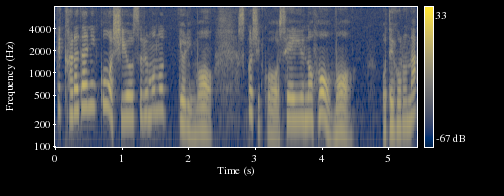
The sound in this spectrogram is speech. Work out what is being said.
で体にこう使用するものよりも少しこう精油の方もお手頃な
